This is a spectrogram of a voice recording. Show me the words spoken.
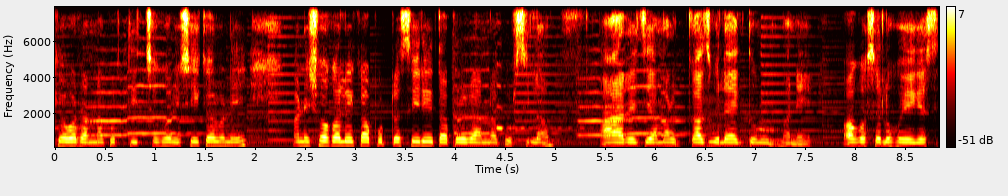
কেউ আবার রান্না করতে ইচ্ছে করে, সেই কারণেই মানে সকালে কাপড়টা সেরে তারপরে রান্না করছিলাম। আর এই যে আমার কাজগুলো একদম মানে অগোছালো হয়ে গেছে।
